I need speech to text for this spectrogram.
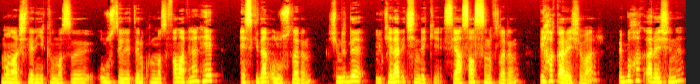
monarşilerin yıkılması, ulus devletlerin kurulması falan filan hep eskiden ulusların, şimdi de ülkeler içindeki siyasal sınıfların bir hak arayışı var. Ve bu hak arayışını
